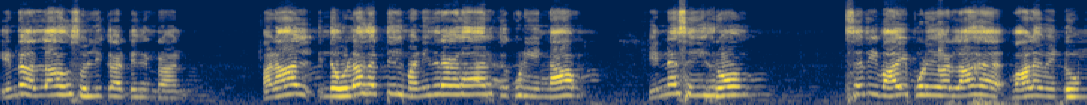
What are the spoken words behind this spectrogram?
என்று அல்லாஹ் சொல்லி காட்டுகின்றான் ஆனால் இந்த உலகத்தில் மனிதர்களாக இருக்கக்கூடிய நாம் என்ன செய்கிறோம்? வசதி வாய்ப்புடையவர்களாக வாழ வேண்டும்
